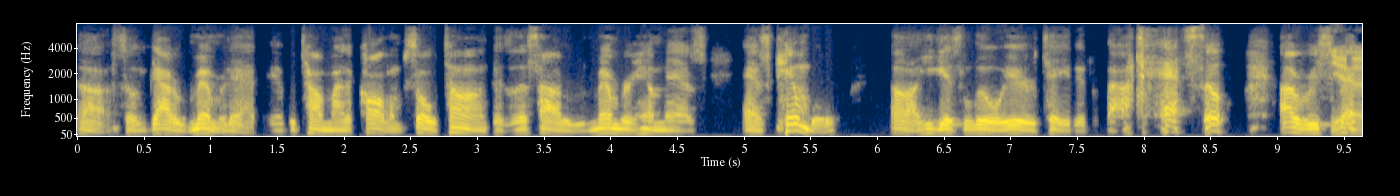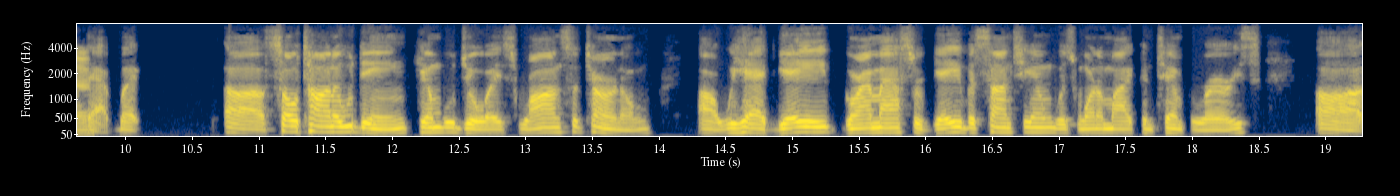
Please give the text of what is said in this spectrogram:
Uh, so you got to remember that every time I call him Sultan, because that's how I remember him as as Kimball. Uh, he gets a little irritated about that, so I respect yeah. that. But uh, Sultan Uddin, Kimball Joyce, Ron Saturno. Uh, we had Gabe, Grandmaster Gabe Asuncion was one of my contemporaries. Uh,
